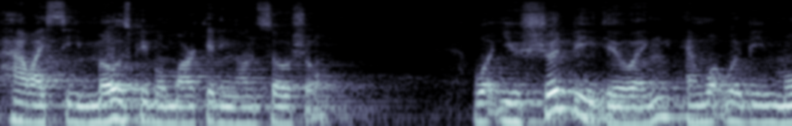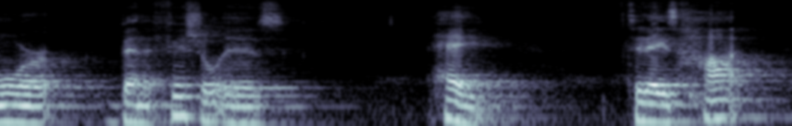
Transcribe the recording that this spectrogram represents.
how I see most people marketing on social. What you should be doing and what would be more beneficial is hey, today's hot.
